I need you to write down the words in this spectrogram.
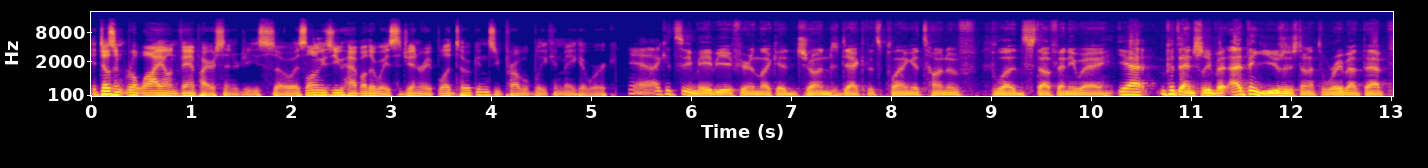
it doesn't rely on vampire synergies. So as long as you have other ways to generate blood tokens, you probably can make it work. Yeah, I could see maybe if you're in like a Jund deck that's playing a ton of blood stuff anyway. Yeah, potentially, but I think you usually just don't have to worry about that.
